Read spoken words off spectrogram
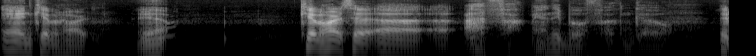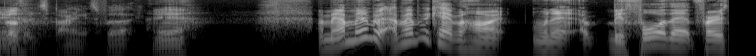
and Kevin Hart. Yeah. Kevin Hart said, uh, uh, "Ah, fuck, man, they both fucking go. They both are inspiring as fuck." Yeah. I mean, I remember, I remember Kevin Hart when it, before that first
